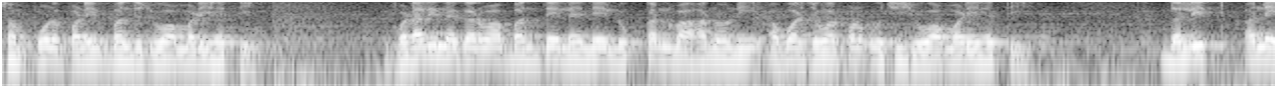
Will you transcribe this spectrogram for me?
સંપૂર્ણપણે બંધ જોવા મળી હતી. વડાલી નગરમાં બંધને લઈને લુક્કન વાહનોની અવરજવર પણ ઓછી જોવા મળી હતી. દલિત અને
